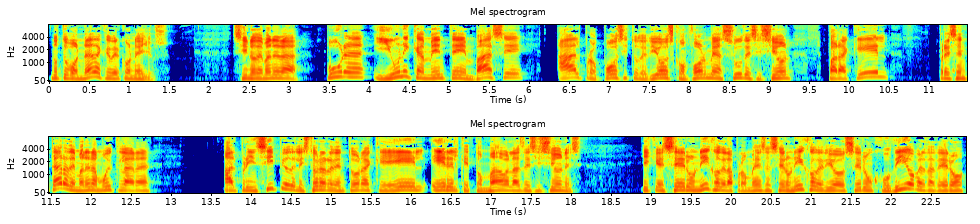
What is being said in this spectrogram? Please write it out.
no tuvo nada que ver con ellos, sino de manera pura y únicamente en base al propósito de Dios, conforme a su decisión, para que Él presentara de manera muy clara al principio de la historia redentora que Él era el que tomaba las decisiones y que ser un hijo de la promesa, ser un hijo de Dios, ser un judío verdadero,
